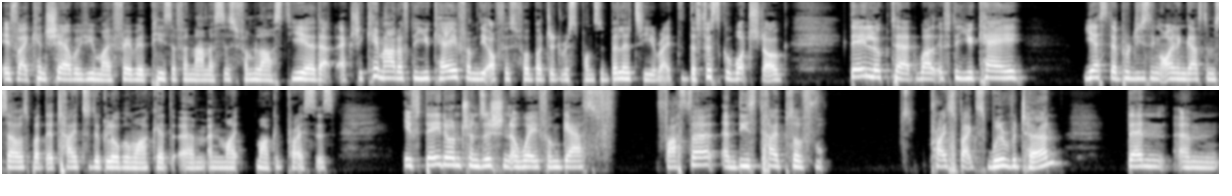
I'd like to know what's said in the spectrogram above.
if I can share with you my favorite piece of analysis from last year that actually came out of the UK from the Office for Budget Responsibility, right? The fiscal watchdog. They looked at, well, if the UK yes, they're producing oil and gas themselves, but they're tied to the global market um, and my- market prices. If they don't transition away from gas f- faster, and these types of price spikes will return, then um,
